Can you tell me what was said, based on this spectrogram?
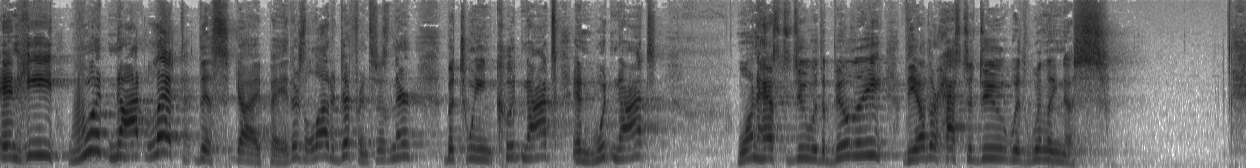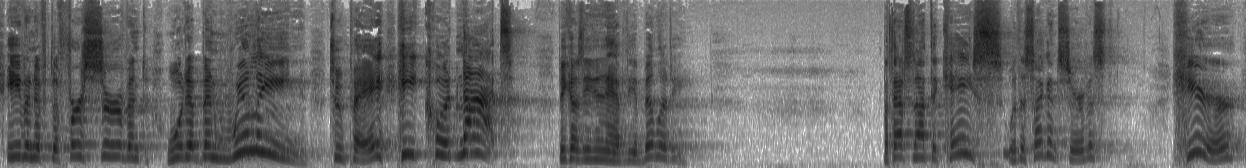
and he would not let this guy pay. There's a lot of difference, isn't there, between could not and would not? One has to do with ability, the other has to do with willingness. Even if the first servant would have been willing to pay, he could not because he didn't have the ability. But that's not the case with the second service. Here,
